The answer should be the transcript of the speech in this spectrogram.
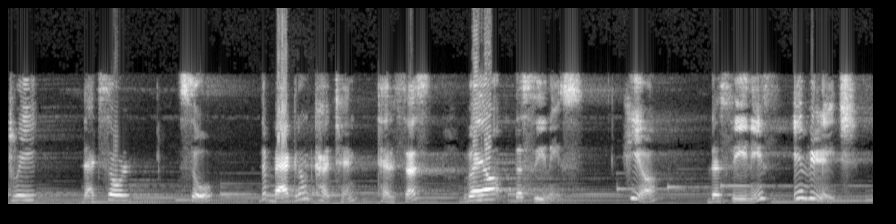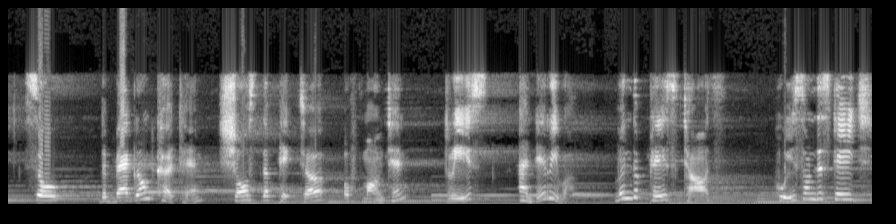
tree. That's all. So, the background curtain tells us where the scene is. Here, the scene is a village. So, the background curtain shows the picture of mountain, trees, and a river. When the play starts, who is on the stage?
